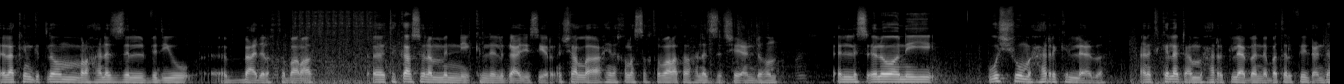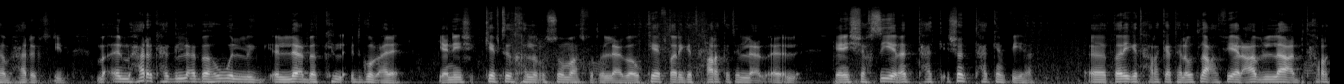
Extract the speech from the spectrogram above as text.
لكن قلت لهم راح أنزل الفيديو بعد الاختبارات. تكاسلا مني كل اللي قاعد يصير. إن شاء الله الحين اخلص اختبارات راح أنزل شيء عندهم. اللي سألوني وش هو محرك اللعبة؟ أنا تكلمت عن محرك اللعبة إن Battlefield عندها محرك جديد. المحرك حق اللعبة هو اللي اللعبة كل تقوم عليه. يعني كيف تدخل الرسومات في اللعبة وكيف طريقة حركة اللعبه يعني الشخصيه اللي أنت تحك... شلون تتحكم فيها؟ آه، طريقة حركتها لو تلاحظ في ألعاب اللاعب يتحرك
